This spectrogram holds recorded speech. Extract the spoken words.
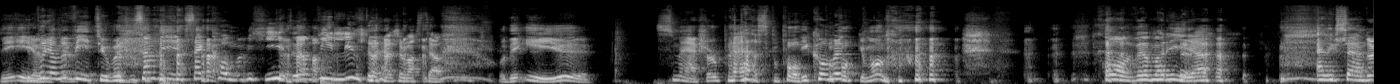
Det Vi börjar med VTuber, sen, vi, sen kommer vi hit och jag vill inte det här Sebastian. Och det är ju Smash or Pass på, po- kommer- på Pokémon. Ave Maria. Alexander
